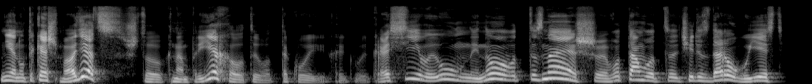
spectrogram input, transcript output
не, ну ты, конечно, молодец, что к нам приехал, ты вот такой как бы красивый, умный, но вот ты знаешь, вот там вот через дорогу есть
